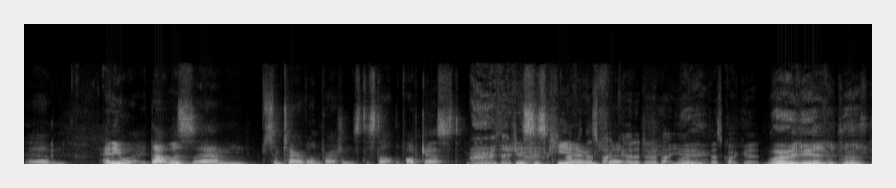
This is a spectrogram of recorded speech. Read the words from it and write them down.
Um, anyway, that was um, some terrible impressions to start the podcast. Where are the This is I Kino think that's quite Inferno. good. I don't know about you. Where? That's quite good. Where are the other drugs?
